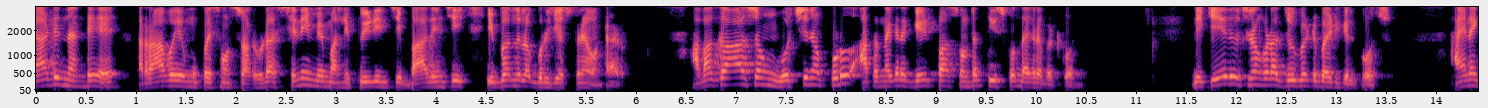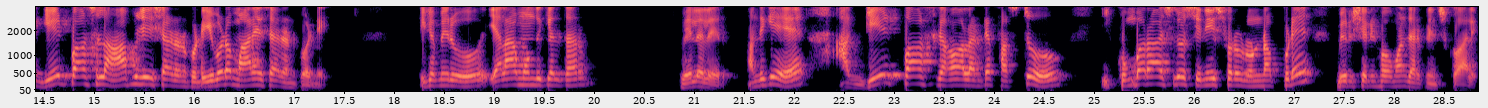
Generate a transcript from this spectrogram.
దాటిందంటే రాబోయే ముప్పై సంవత్సరాలు కూడా శని మిమ్మల్ని పీడించి బాధించి ఇబ్బందులకు గురి చేస్తూనే ఉంటాడు. అవకాశం వచ్చినప్పుడు అతని దగ్గర గేట్ పాస్ ఉంటుంది తీసుకొని దగ్గర పెట్టుకోండి. నీకు ఏది వచ్చినా కూడా చూపెట్టి బయటికి వెళ్ళిపోవచ్చు. ఆయన గేట్ పాస్లో ఆపు చేశాడు అనుకోండి ఇవ్వడం మానేశాడు అనుకోండి. ఇక మీరు ఎలా ముందుకెళ్తారు? వెళ్ళలేరు. అందుకే ఆ గేట్ పాస్ కావాలంటే ఫస్ట్ ఈ కుంభరాశిలో శనీశ్వరుడు ఉన్నప్పుడే మీరు శని హోమం జరిపించుకోవాలి.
